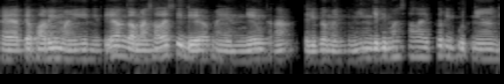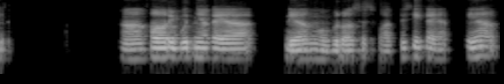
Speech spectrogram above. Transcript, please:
kayak tiap hari main gitu. Ya nggak masalah sih dia main game karena saya juga main game yang jadi masalah itu ributnya gitu. Eh, kalau ributnya kayak dia ngobrol sesuatu sih kayak ya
